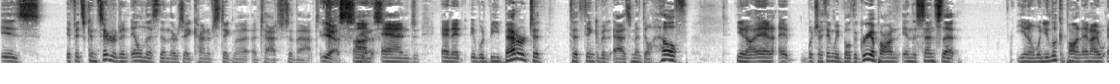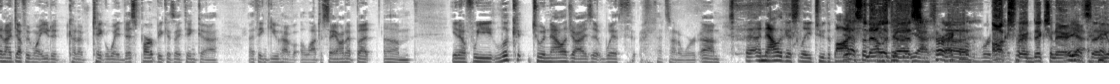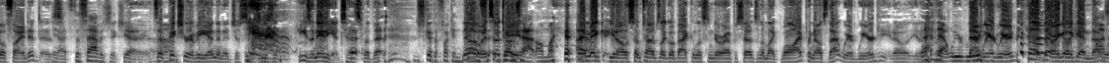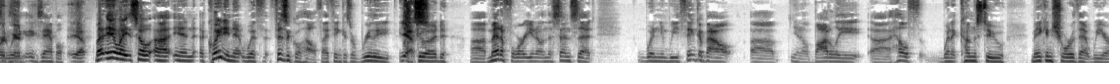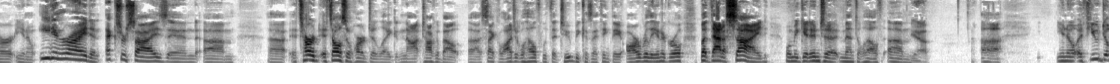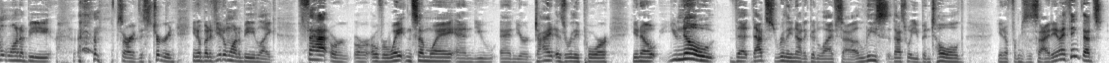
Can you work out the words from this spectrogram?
is, if it's considered an illness, then there's a kind of stigma attached to that. yes, Um, yes. And and it, it would be better to to think of it as mental health, you know, and it, which I think we both agree upon in the sense that, you know, when you look upon and I and I definitely want you to kind of take away this part because I think uh, I think you have a lot to say on it, but um, you know, if we look to analogize it with that's not a word, um, analogously to the body. Yes, analogize. Yeah, sorry, I come uh, up with words. Oxford. Dictionary. Yeah. Yes, uh, you'll find it. It's- Yeah, it's the Savage Dictionary. yeah, it's a Um, picture of Ian, and it just says he's, a, he's an idiot. That's what that. Just got the fucking No, dunce, it's okay. hat on my. I make you know sometimes I go back and listen to our episodes, and I'm like, well, I pronounce that weird weird. You know, you know That- that weird that weird. weird weird. there I go again. That classic word weird. example. Yep. But anyway, so uh, in equating it with physical health, I think is a really Yes. good uh, metaphor. You know, in the sense that when we think about uh, you know bodily uh, health, when it comes to making sure that we are you know eating right and exercise and um, uh, it's hard. It's also hard to like not talk about uh, psychological health with it too, because I think they are really integral. But that aside, when we get into mental health, um, Yeah. uh, you know, if you don't want to be, sorry if this is triggering, you know, but if you don't want to be like fat or, or overweight in some way, and you and your diet is really poor, you know, you know that that's really not a good lifestyle. At least that's what you've been told, you know, from society, and I think that's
